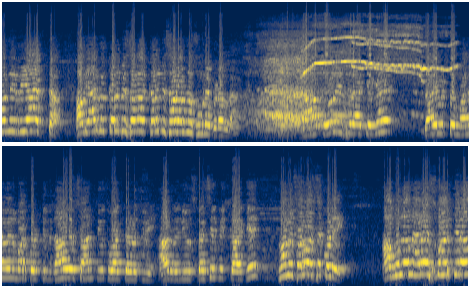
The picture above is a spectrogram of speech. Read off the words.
only react. ಅವ್ರು ಯಾರಿಗೂ ಕಲ್ಪಿಸೋಣ ಕಲ್ಪಿಸೋಣ ಸುಮ್ಮನೆ ಬಿಡಲ್ಲ. ಆ ಪೊಲೀಸ್ ಇಲಾಖೆಗೆ ದಯವಿಟ್ಟು ಮನವಿಯನ್ನು ಮಾಡ್ಕೊಳ್ತೀನಿ. ನಾವು ಶಾಂತಿಯುತವಾಗಿ ತೆರಳುತ್ತೀವಿ. ಆದ್ರೆ ನೀವು ಸ್ಪೆಸಿಫಿಕ್ ಆಗಿ ನಮಗೆ ಭರವಸೆ ಕೊಡಿ. ಆ ಮುಲ್ಲನ್ನು ಅರೆಸ್ಟ್ ಮಾಡ್ತೀರಾ?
